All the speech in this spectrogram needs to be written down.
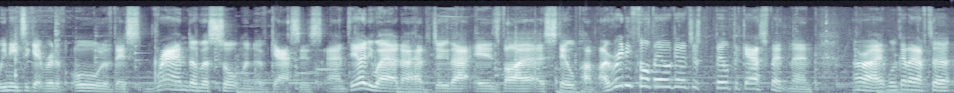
We need to get rid of all of this random assortment of gases, and the only way I know how to do that is via a steel pump. I really thought they were going to just build the gas vent then. All right, we're going to have to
